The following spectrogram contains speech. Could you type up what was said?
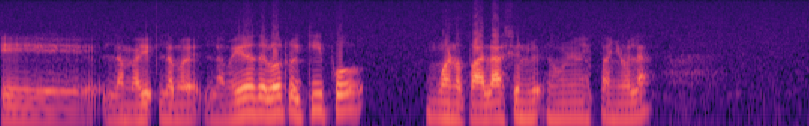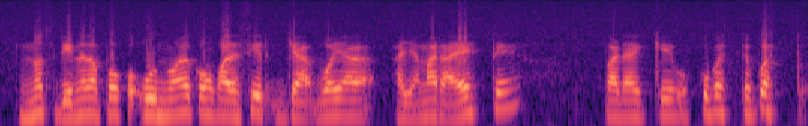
eh, la, mayoría del otro equipo, bueno, Palacio en Unión Española, no tiene tampoco un 9 como para decir, ya voy a, llamar a este para que ocupe este puesto.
